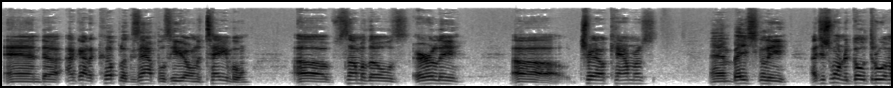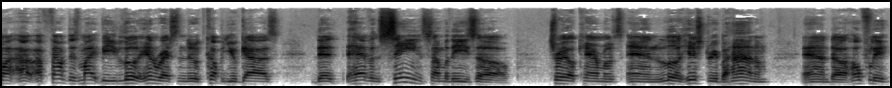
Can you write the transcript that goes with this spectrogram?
And uh, I got a couple examples here on the table of some of those early uh, trail cameras. And basically, I just wanted to go through them. I, I found this might be a little interesting to a couple of you guys that haven't seen some of these uh, trail cameras and a little history behind them and uh, hopefully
